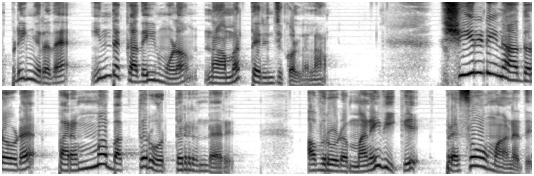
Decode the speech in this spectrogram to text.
அப்படிங்கிறத இந்த கதையின் மூலம் நாம் தெரிஞ்சு கொள்ளலாம் ஷீரடிநாதரோட பரம பக்தர் ஒருத்தர் இருந்தார். அவரோட மனைவிக்கு பிரசவமானது.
